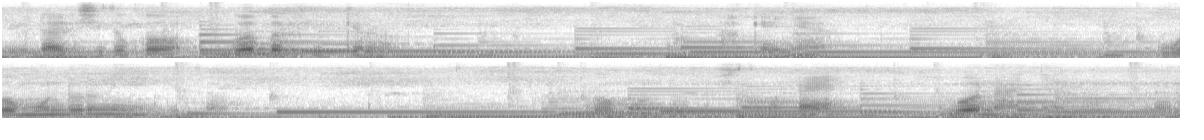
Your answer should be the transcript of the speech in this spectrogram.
Ya udah di situ kok gue berpikir gue mundur nih gitu. Gue mundur di situ. Makanya gue nanya kan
